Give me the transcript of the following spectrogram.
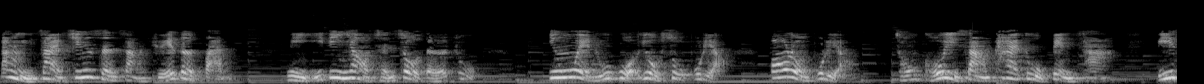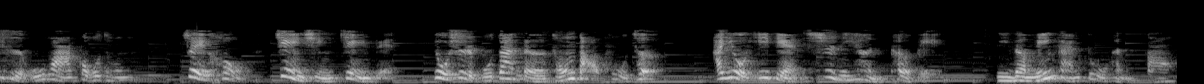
让你在精神上觉得烦，你一定要承受得住，因为如果又受不了，包容不了，从口语上态度变差，彼此无法沟通，最后渐行渐远，又是不断的重蹈覆辙。还有一点是你很特别，你的敏感度很高。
